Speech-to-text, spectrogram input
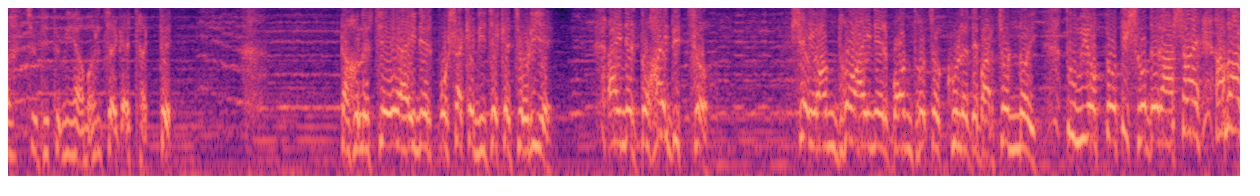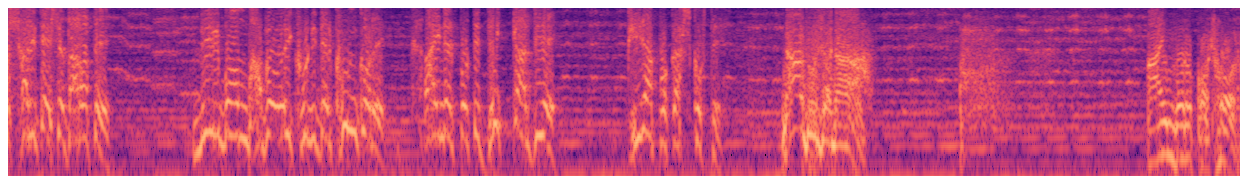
আজ যদি তুমি আমার জায়গায় থাকতে, তাহলে যে আইনের পোশাকে নিজেকে জড়িয়ে আইনের দোহাই দিচ্ছ সেই অন্ধ আইনের বন্ধ চোখ খুলে দেবার জন্যই তুমিও প্রতিশোধের আশায় আমার সারিতে এসে দাঁড়াতে। নির্মম ভাবে ওই খুনিদের খুন করে আইনের প্রতি ধিক্কার দিয়ে ঘৃণা প্রকাশ করতে। না, বুঝো না। আইন বড় কঠোর।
